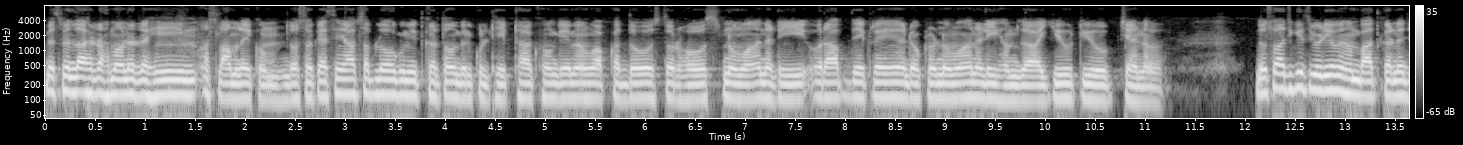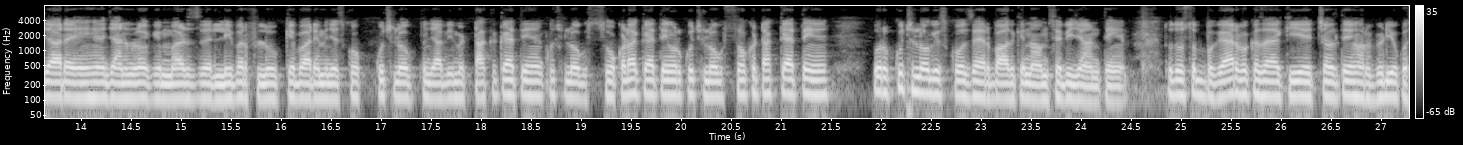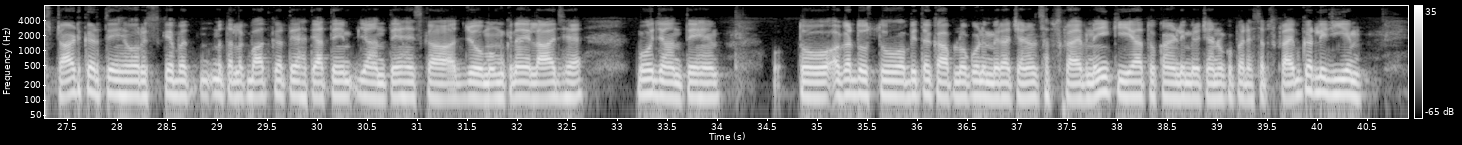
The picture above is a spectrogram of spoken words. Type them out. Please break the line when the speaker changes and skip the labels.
بسم اللہ الرحمن الرحیم۔ السلام علیکم۔ دوستو، کیسے ہیں آپ سب لوگ؟ امید کرتا ہوں بالکل ٹھیک ٹھاک ہوں گے۔ میں ہوں آپ کا دوست اور ہوسٹ نعمان علی اور آپ دیکھ رہے ہیں doctor Noman Ali Hamza YouTube channel. دوستو، آج کی اس ویڈیو میں ہم بات کرنے جا رہے ہیں جانوروں کے مرض، لیور فلوک کے بارے میں، جس کو کچھ لوگ پنجابی میں ٹک کہتے ہیں، کچھ لوگ سوکڑا کہتے ہیں اور کچھ لوگ سوک ٹک کہتے ہیں۔ اور کچھ لوگ اس کو زہر باد کے نام سے بھی جانتے ہیں۔ تو دوستو، بغیر وقت ضائع کیے چلتے ہیں اور ویڈیو کو سٹارٹ کرتے ہیں اور اس کے متعلق بات کرتے ہیں، احتیاطیں جانتے ہیں، اس کا جو ممکنہ علاج ہے وہ جانتے ہیں۔ تو اگر دوستو، ابھی تک آپ لوگوں نے میرا چینل سبسکرائب نہیں کیا تو کائنڈلی میرے چینل کو پہلے سبسکرائب کر لیجیے۔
